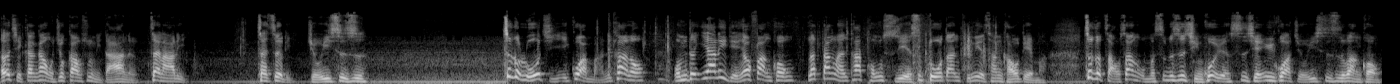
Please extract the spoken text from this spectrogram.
而且刚刚我就告诉你答案了，在哪里？在这里，九一四四。这个逻辑一贯嘛，你看哦，我们的压力点要放空，那当然它同时也是多单停利参考点嘛。这个早上我们是不是请会员事先预挂九一四四放空？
